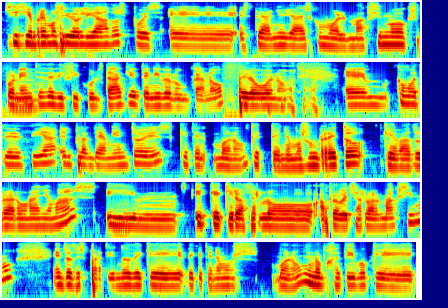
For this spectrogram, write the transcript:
si siempre hemos ido liados, pues eh, este año ya es como el máximo exponente de dificultad que he tenido nunca, ¿no? Pero bueno, em, como te decía, el planteamiento es que, bueno, que tenemos un reto que va a durar un año más y, que quiero hacerlo, aprovecharlo al máximo. Entonces, partiendo de que, de que tenemos bueno, un objetivo que,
